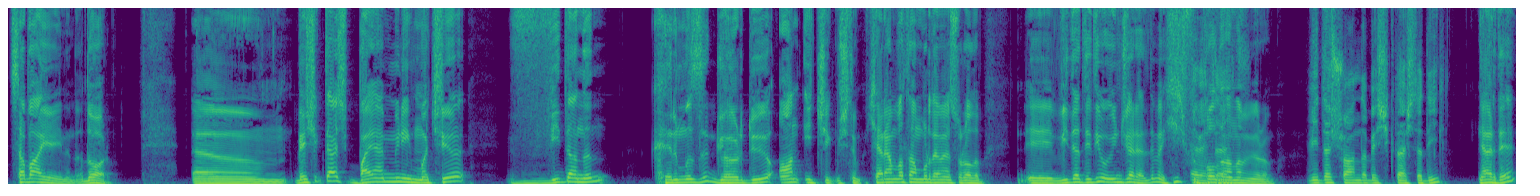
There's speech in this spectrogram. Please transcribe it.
Sabah yayınında doğru. Ee, Beşiktaş Bayern Münih maçı Vida'nın kırmızı gördüğü an iç çekmiştim. Kerem Vatan burada hemen soralım. Ee, Vida dediği oyuncu herhalde değil mi? Hiç Evet, futboldan evet. anlamıyorum. Vida şu anda Beşiktaş'ta değil. Nerede?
